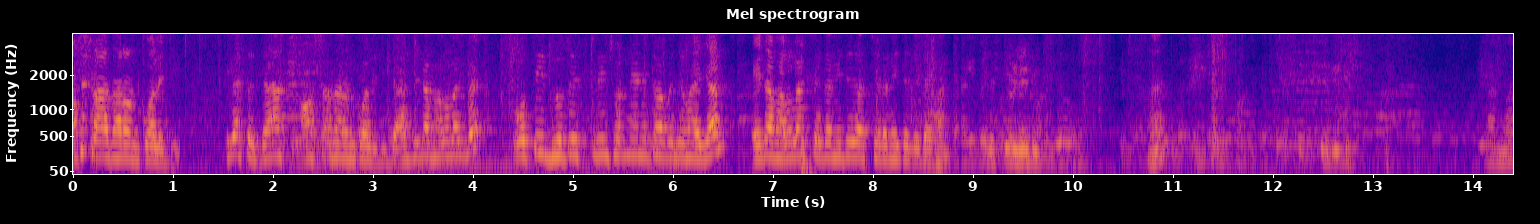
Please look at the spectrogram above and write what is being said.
অসাধারণ কোয়ালিটি ঠিক আছে? জাস্ট অসাধারণ কোয়ালিটি যার যেটা ভালো লাগবে অতি দ্রুত স্ক্রিনশট নিয়ে নিতে হবে যে ভাইজান এটা ভালো লাগছে এটা নিতে যাচ্ছে এটা নিতে যে দেখেন। হ্যাঁ? আমরা।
